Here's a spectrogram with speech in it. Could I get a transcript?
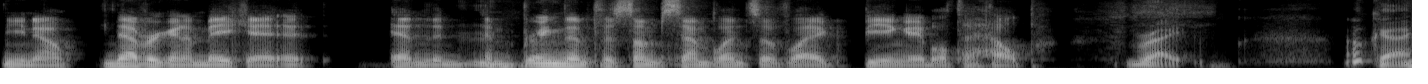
you know never going to make it and then and mm-hmm. bring them to some semblance of like being able to help. Right. Okay.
